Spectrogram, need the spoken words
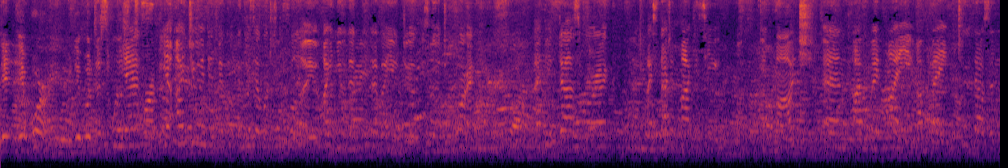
Did it work? Did, was this, was Yes, this it? yeah, I joined it because I wanted to follow you. I knew that whatever you do is going to work, and it does work. I started marketing in March, and I've made money. I've made 2,000 uh,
